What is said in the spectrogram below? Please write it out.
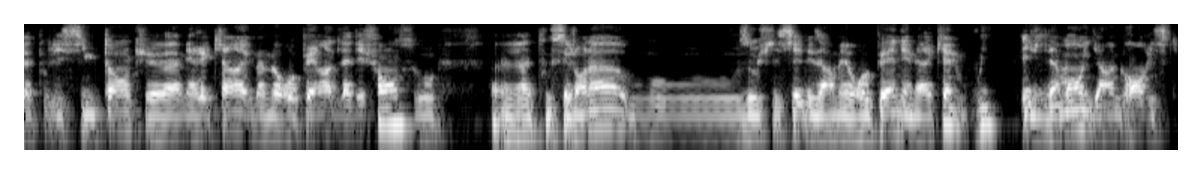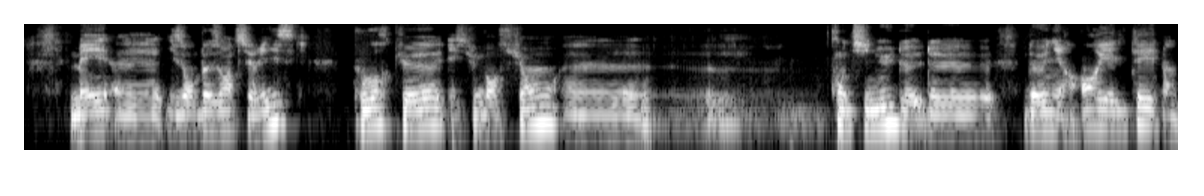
à tous les think tanks américains et même européens de la défense, ou euh, à tous ces gens-là, aux officiers des armées européennes et américaines, oui, évidemment, il y a un grand risque. Mais euh, ils ont besoin de ce risque pour que les subventions euh, continuent de, de, de, venir. En réalité, non.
